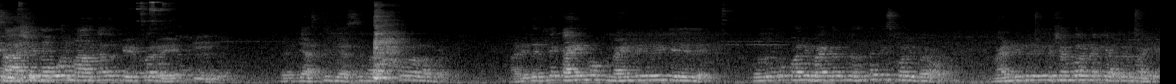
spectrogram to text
सहाशे नव्वद मार्काचा पेपर आहे. जास्तीत जास्त मार्क कोणाला पडते आणि त्यातले काही लोक मॅन्डेटरी केलेले. तो जर तो क्वालिफाय करत नसेल तर डिस्क्वालिफाय होणार मॅन्डेटरीला शंभर टक्के आपल्याला पाहिजे.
